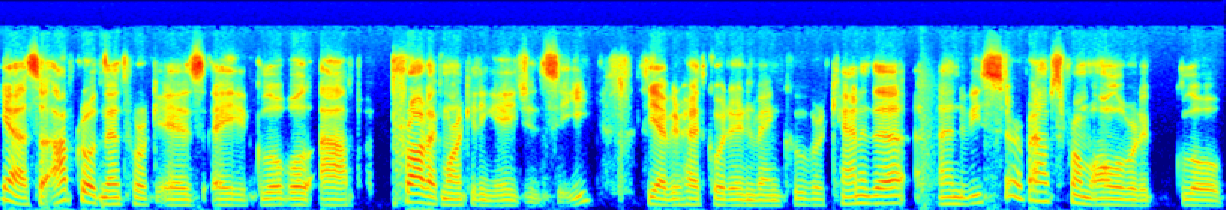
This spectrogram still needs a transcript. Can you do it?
Yeah, so App Growth Network is a global app product marketing agency. So yeah, we're headquartered in Vancouver, Canada, and we serve apps from all over the globe,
